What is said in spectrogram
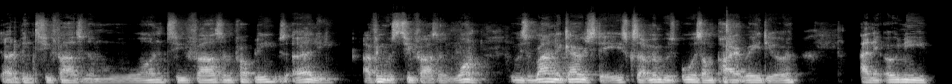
that would have been two thousand and one, two thousand probably. It was early. I think it was two thousand and one. It was around the garage days because I remember it was always on pirate radio, and it only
